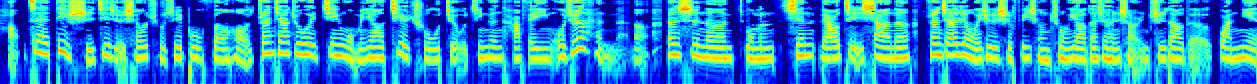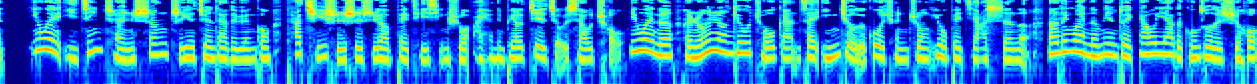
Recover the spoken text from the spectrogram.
好，在第十戒酒消除这部分哈，专家就会建议我们要戒除酒精跟咖啡因，我觉得很难啊。但是呢，我们先了解一下呢，专家认为这个是非常重要，但是很少人知道的观念。因为已经产生职业倦怠的员工，他其实是需要被提醒说：“哎呀，你不要借酒消愁。”因为呢，很容易让忧愁感在饮酒的过程中又被加深了。那另外呢，面对高压的工作的时候，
